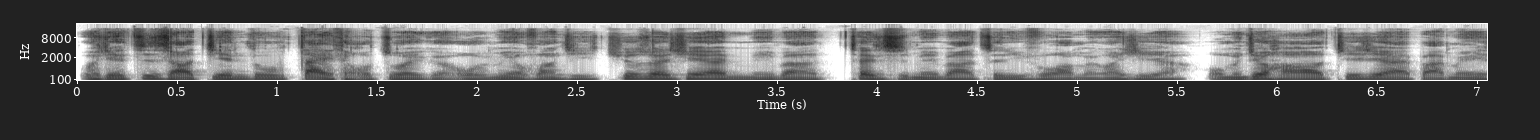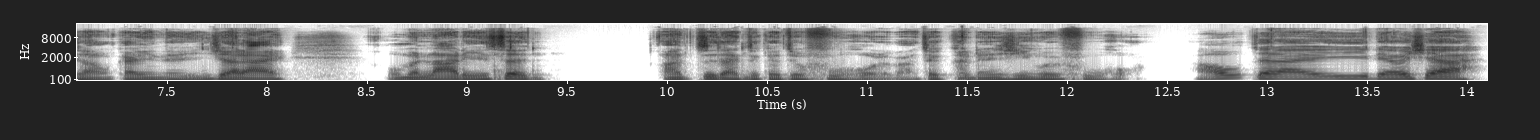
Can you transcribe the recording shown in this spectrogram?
我觉得至少监督带头做一个，我们没有放弃，就算现在没办法，暂时没办法自力复活没关系啊，我们就好好接下来把每一场该赢的赢下来，我们拉连胜啊，自然这个就复活了吧，这可能性会复活。好，再来聊一下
